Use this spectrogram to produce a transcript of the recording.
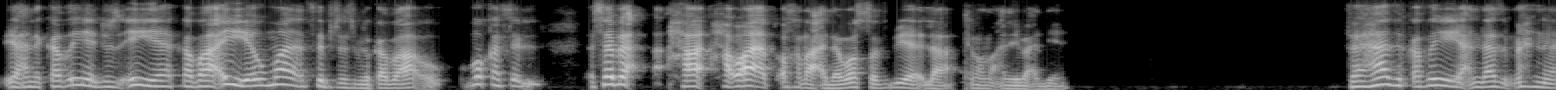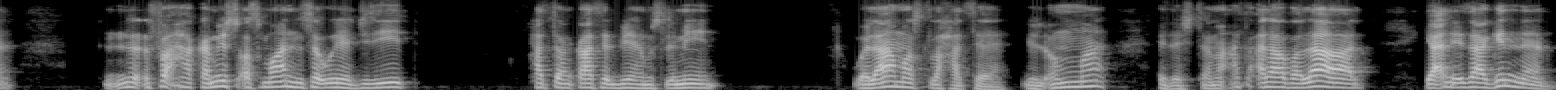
يعني قضية جزئية قضائية وما ثبتت بالقضاء وبقت سبع حوائط أخرى إذا وصلت بها إلى الإمام علي بعدين. فهذه قضية يعني لازم إحنا نرفعها قميص عثمان نسويها جديد حتى نقاتل بها المسلمين. ولا مصلحة للأمة إذا اجتمعت على ضلال. يعني إذا قلنا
